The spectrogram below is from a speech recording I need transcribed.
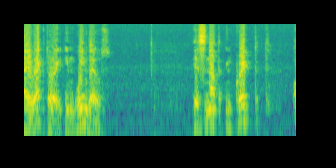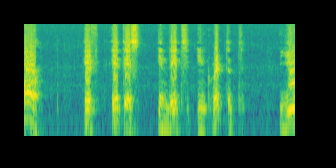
directory in Windows is not encrypted or if it is indeed encrypted you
